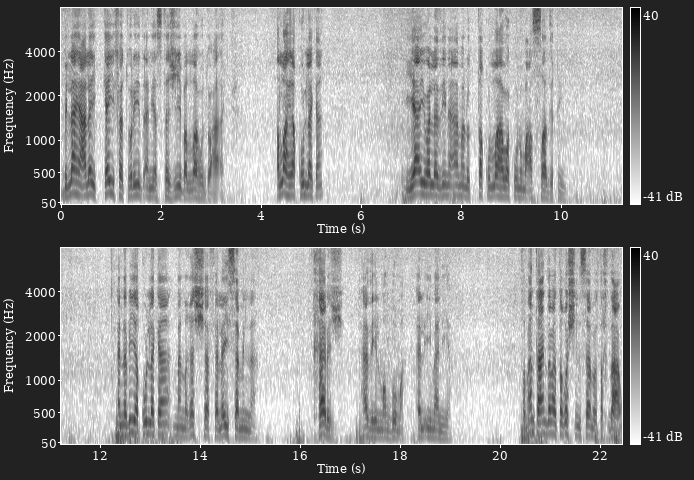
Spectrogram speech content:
بالله عليك كيف تريد أن يستجيب الله دعائك؟ الله يقول لك يا أيها الذين آمنوا اتقوا الله وكونوا مع الصادقين. النبي يقول لك من غش فليس منا. خارج. هذه المنظومة الإيمانية. طب أنت عندما تغش إنسان وتخدعه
